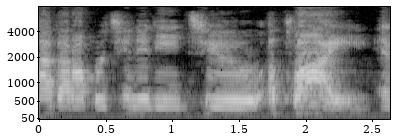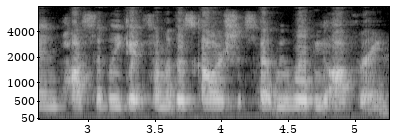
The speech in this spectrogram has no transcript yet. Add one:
have that opportunity to apply and possibly get some of the scholarships that we will be offering.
